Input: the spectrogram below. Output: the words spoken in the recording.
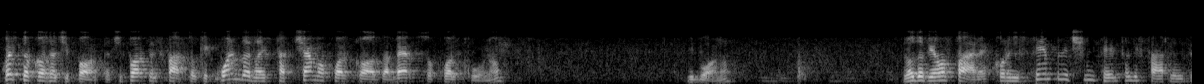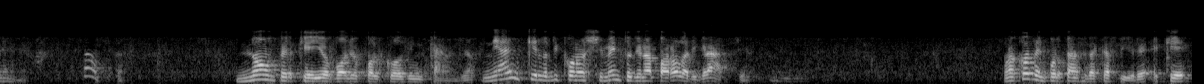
Questo cosa ci porta? Ci porta il fatto che quando noi facciamo qualcosa verso qualcuno di buono, lo dobbiamo fare con il semplice intento di fargli il bene. Basta. Non perché io voglio qualcosa in cambio, neanche il riconoscimento di una parola di grazia. Una cosa importante da capire è che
